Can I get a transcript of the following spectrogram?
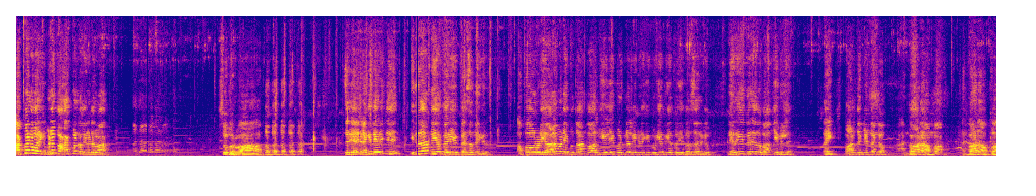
ஹக் பண்ண போறீங்க. விடுப்பா ஹக் பண்றது விடுவா சூப்பர். வா. சரியா எனக்கு தெரிஞ்சு இதுதான் மிகப்பெரிய பெருசம் நினைக்கிறது அப்ப அவங்களுடைய அரவணைப்பு தான் வாழ்க்கையிலே பெண்களுக்கு கிடைக்கக்கூடிய மிகப்பெரிய பெருசா இருக்கும். நிறைய பேர் இதுல பாக்கியம் இல்லை. ரைட் வாழ்த்துக்கள் தங்கம் அன்பான அம்மா அன்பான அப்பா.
